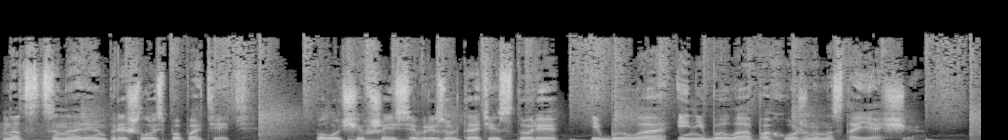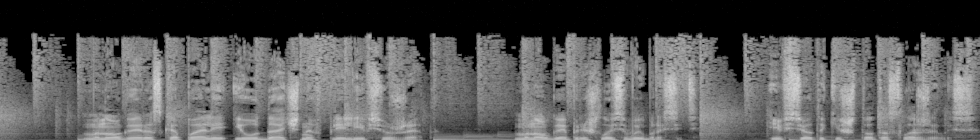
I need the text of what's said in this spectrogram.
Над сценарием пришлось попотеть. Получившаяся в результате история и была, и не была похожа на настоящую. Многое раскопали и удачно вплели в сюжет. Многое пришлось выбросить. И все-таки что-то сложилось.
